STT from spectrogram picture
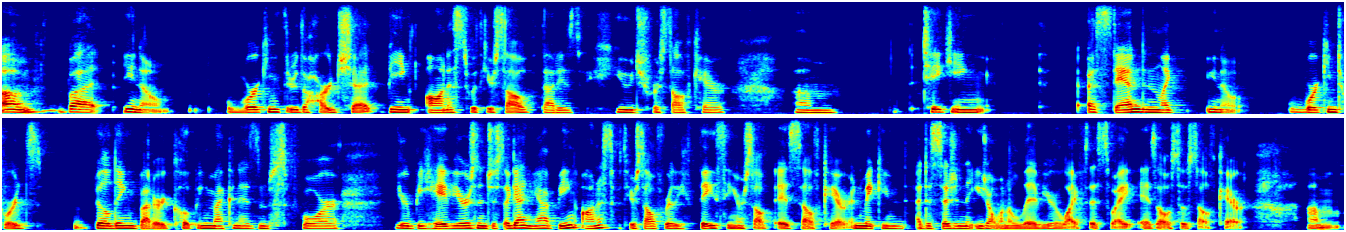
Um, but you know, working through the hard shit, being honest with yourself, that is huge for self care. Um, taking a stand and, like, you know, working towards building better coping mechanisms for your behaviors. And just again yeah being honest with yourself really facing yourself is self-care and making a decision that you don't want to live your life this way is also self-care. Um,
